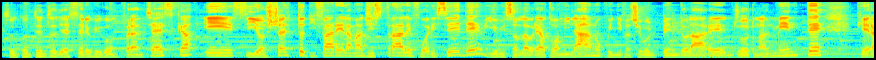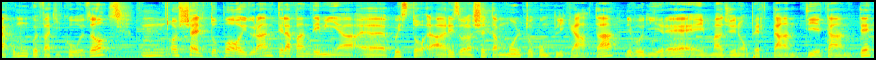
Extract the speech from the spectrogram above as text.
sono contento di essere qui con Francesca Francesca e sì, ho scelto di fare la magistrale fuori sede, io mi sono laureato a Milano, quindi facevo il pendolare giornalmente, che era comunque faticoso. Mm, ho scelto poi durante la pandemia, eh, questo ha reso la scelta molto complicata, devo dire, e immagino per tanti e tante,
